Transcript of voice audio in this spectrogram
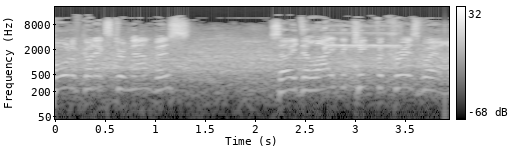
Port have got extra numbers. So he delayed the kick for Cresswell.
